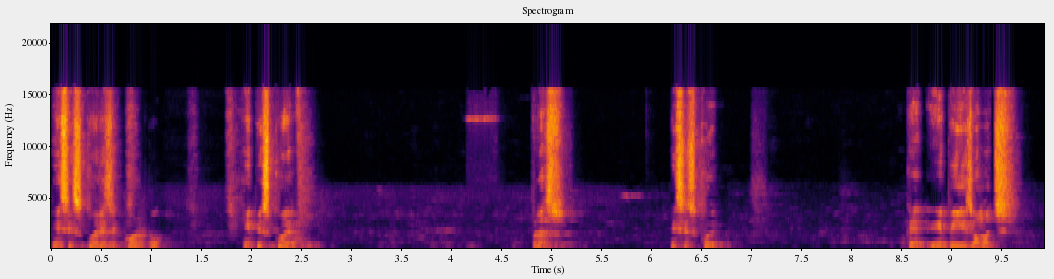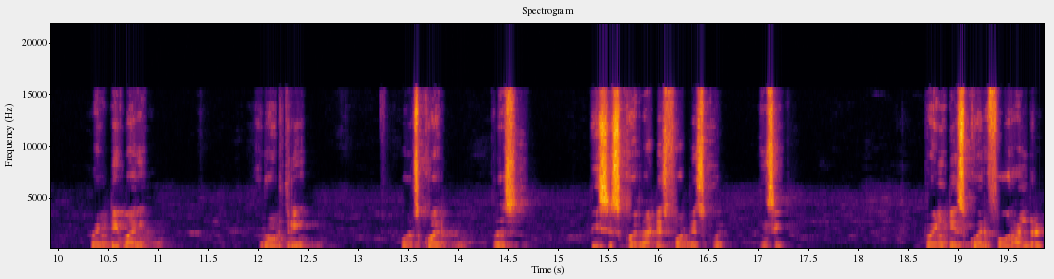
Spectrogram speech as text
AC square is equal to AP square plus PC square. Okay, AP is how much? 20 by root 3 whole square plus PC square that is 40 square. You see, 20 square 400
